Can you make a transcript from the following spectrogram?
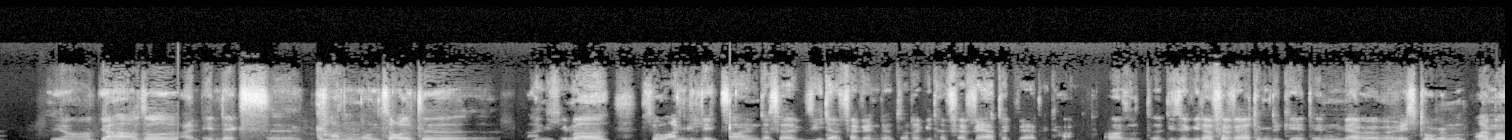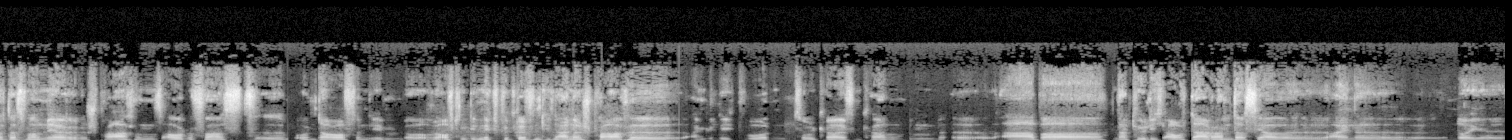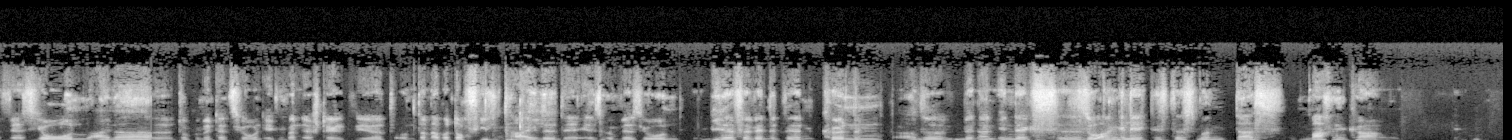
Ja, ja, also ein Index äh, kann und sollte eigentlich immer so angelegt sein, dass er wiederverwendet oder wiederverwertet werden kann. Äh, diese Wiederverwertung, die geht in mehrere Richtungen. Einmal, dass man mehrere Sprachen ins Auge fasst äh, und darauf dann eben auf den Indexbegriffen, die in einer Sprache angelegt wurden, zurückgreifen kann. Äh, aber natürlich auch daran, dass ja eine neue Version einer Dokumentation irgendwann erstellt wird und dann aber doch viele Teile der älteren Version wiederverwendet werden können. Also wenn ein Index so angelegt ist, dass man das machen kann,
